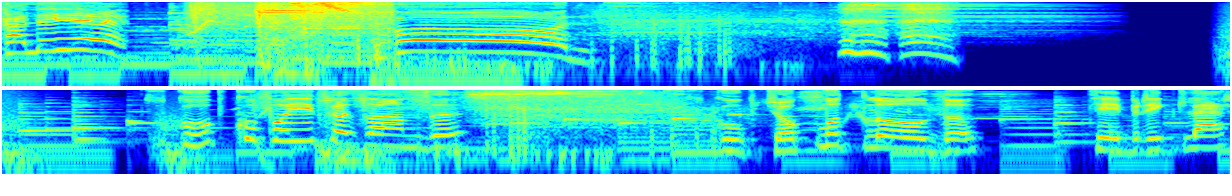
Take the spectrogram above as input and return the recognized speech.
kaleye. Gol. Scoop kupayı kazandı. Scoop çok mutlu oldu. Tebrikler.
